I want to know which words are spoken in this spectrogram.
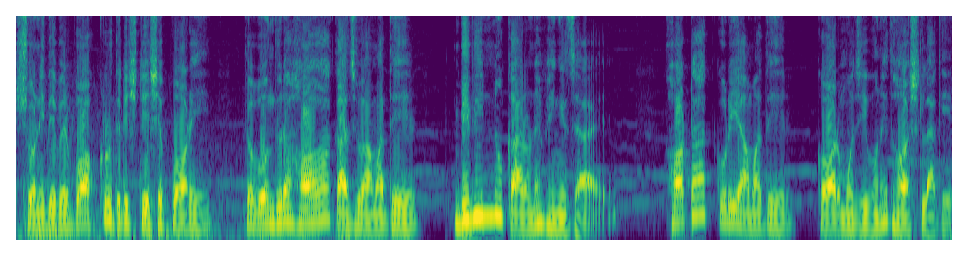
শনিদেবের বক্র দৃষ্টি এসে পড়ে, তো বন্ধুরা হওয়া কাজও আমাদের বিভিন্ন কারণে ভেঙে যায়। হঠাৎ করে আমাদের কর্মজীবনে ধস লাগে।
